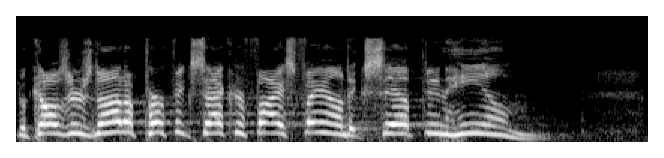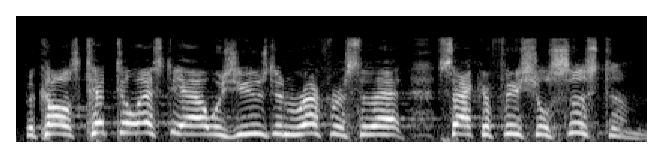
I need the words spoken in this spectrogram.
Because there's not a perfect sacrifice found except in Him. Because tetelestai was used in reference to that sacrificial system.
